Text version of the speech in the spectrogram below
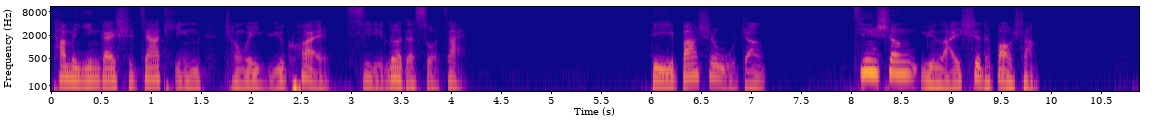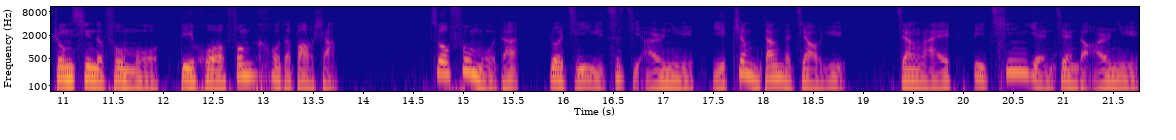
他们应该使家庭成为愉快、喜乐的所在。第八十五章，今生与来世的报赏。忠心的父母必获丰厚的报赏。做父母的若给予自己儿女以正当的教育，将来必亲眼见到儿女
